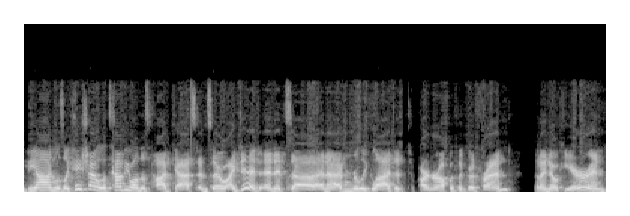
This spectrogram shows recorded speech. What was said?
Dion was like, "Hey, Shiloh, let's have you on this podcast," and so I did, and it's uh, and I'm really glad to, to partner up with a good friend that I know here, and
